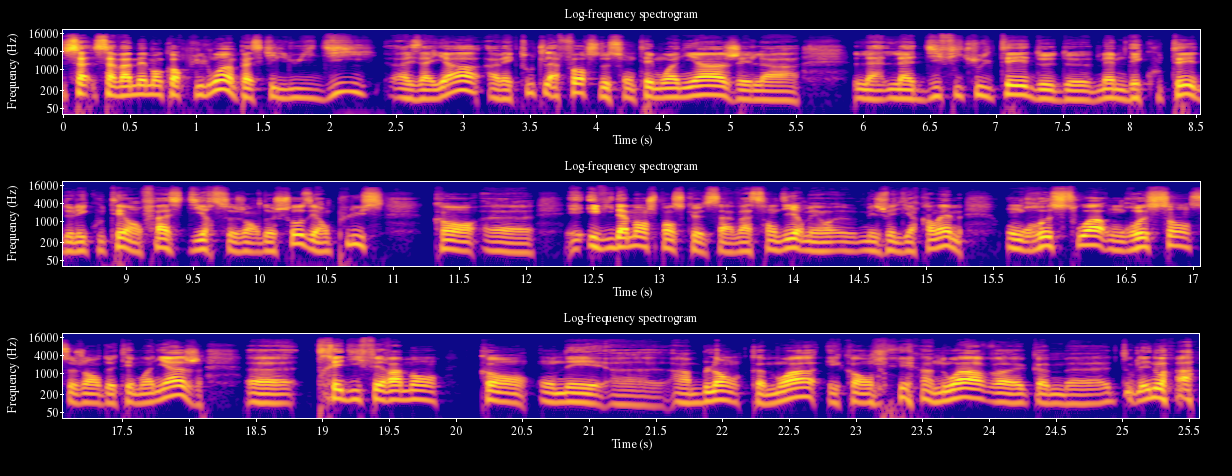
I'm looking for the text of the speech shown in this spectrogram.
ça, va même encore plus loin parce qu'il lui dit, Isaiah, avec toute la force de son témoignage et la, la, difficulté de, de même d'écouter, de l'écouter en face dire ce genre de choses, et en plus, quand, euh, évidemment, je pense que ça va sans dire, mais, euh, mais je vais le dire quand même, on reçoit, on ressent ce genre de témoignage euh, très différemment quand on est euh, un blanc comme moi et quand on est un noir euh, comme euh, tous les noirs.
